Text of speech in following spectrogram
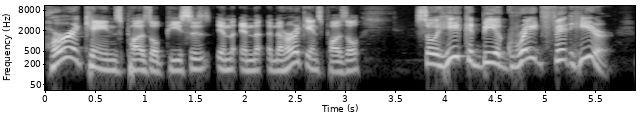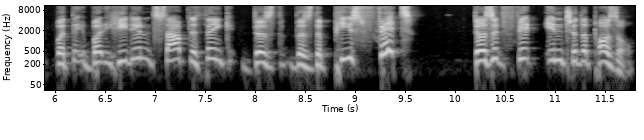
Hurricanes puzzle pieces in the, in the in the Hurricanes puzzle, so he could be a great fit here. But they, but he didn't stop to think does does the piece fit? Does it fit into the puzzle?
